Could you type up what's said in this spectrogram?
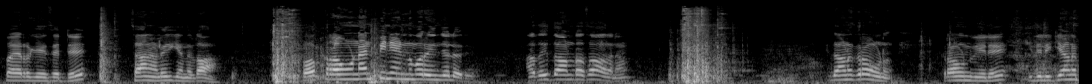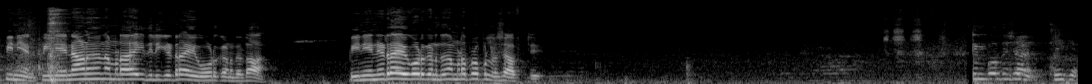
സ്പൈഡർ കേസ് സെറ്റ് സാധനങ്ങൾ ഇരിക്കുന്നത് കേട്ടോ അപ്പോൾ ക്രൗൺ ആൻഡ് എന്ന് പറയും ചിലര്. അത് ഇതാണ്ട സാധനം? ഇതാണ് ക്രൗണ് ക്രൗൺ വീല് ഇതിലേക്കാണ് പിനിയൻ പിനിയനാണ് നമ്മുടെ ഇതിലേക്ക് ഡ്രൈവ് കൊടുക്കണത് കേട്ടോ പിനിയന് ഡ്രൈവ് കൊടുക്കുന്നത് നമ്മുടെ പ്രൊപ്പലർ ഷാഫ്റ്റ് പൊസിഷൻ ठीक है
